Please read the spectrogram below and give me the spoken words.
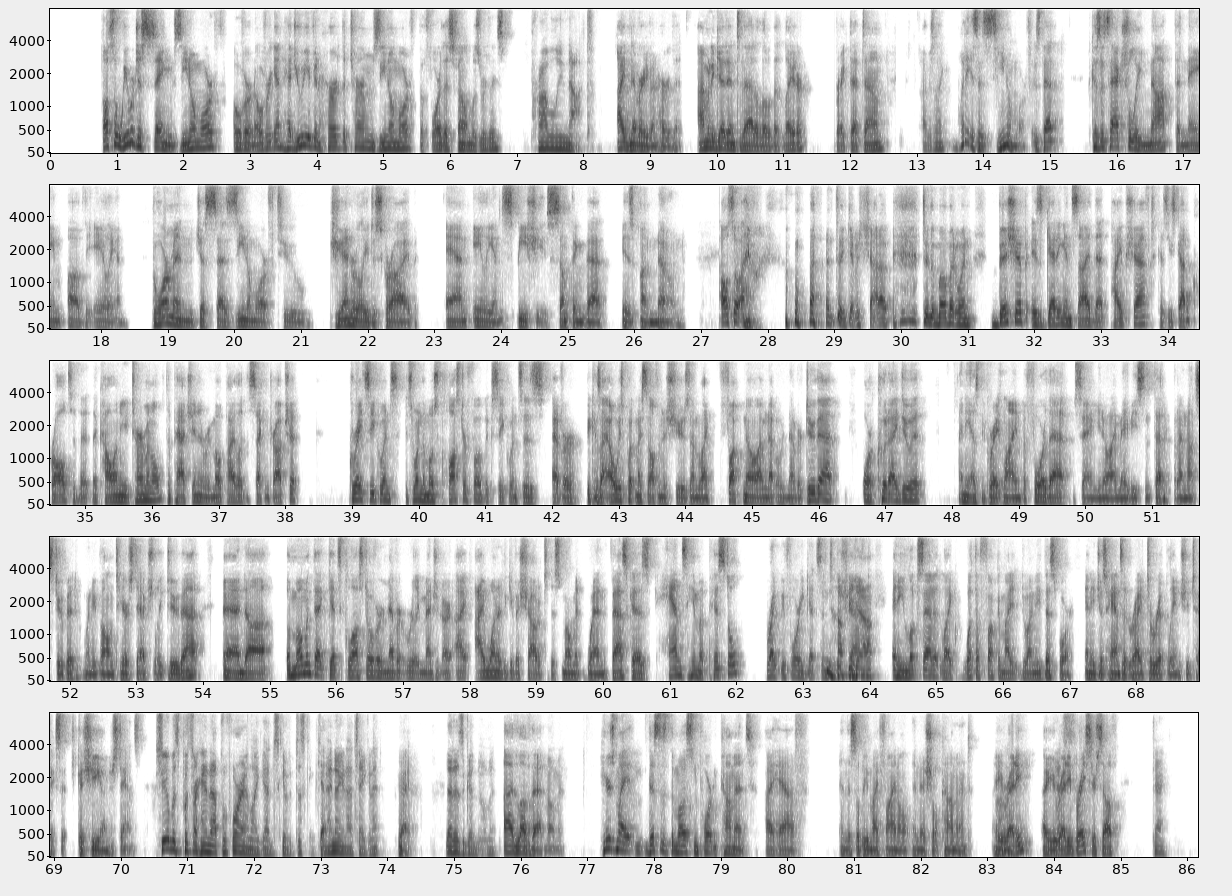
Also, we were just saying xenomorph over and over again. Had you even heard the term xenomorph before this film was released? Probably not. I'd never even heard of it. I'm going to get into that a little bit later, break that down. I was like, what is a xenomorph? Is that because it's actually not the name of the alien? Gorman just says xenomorph to generally describe an alien species, something that is unknown. Also, I, to give a shout out to the moment when Bishop is getting inside that pipe shaft because he's got to crawl to the, the colony terminal to patch in and remote pilot the second dropship. Great sequence. It's one of the most claustrophobic sequences ever because I always put myself in his shoes. I'm like, fuck no, I would never do that. Or could I do it? And he has the great line before that saying, you know, I may be synthetic, but I'm not stupid when he volunteers to actually do that. And uh, a moment that gets glossed over, never really mentioned, or I, I wanted to give a shout out to this moment when Vasquez hands him a pistol right before he gets into the shaft. Yeah. And he looks at it like, what the fuck am I, do I need this for? And he just hands it right to Ripley and she takes it because she understands. She almost puts her hand up beforehand, like, yeah, just give it, just give yeah. I know you're not taking it. Right. That is a good moment. I love that moment. Here's my, this is the most important comment I have. And this will be my final initial comment. Are you uh-huh. ready? Are you yes. ready? Brace yourself. Okay.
